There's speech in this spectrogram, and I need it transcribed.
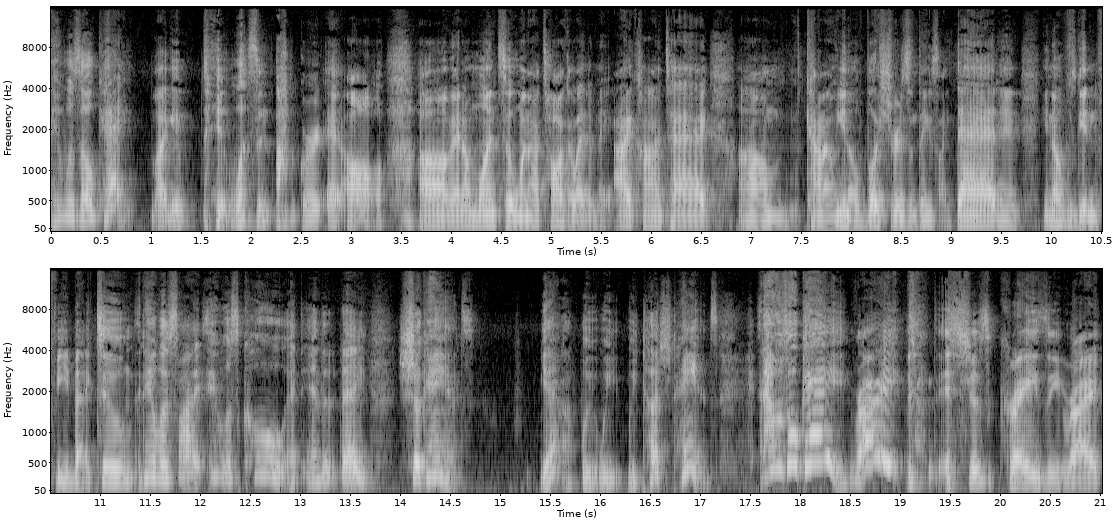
it was okay. Like it, it wasn't awkward at all. Um, and I'm one to when I talk, I like to make eye contact, um, kind of you know boisterous and things like that. And you know, was getting the feedback too. And it was like it was cool. At the end of the day, shook hands. Yeah, we we we touched hands, and I was okay, right? it's just crazy, right?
